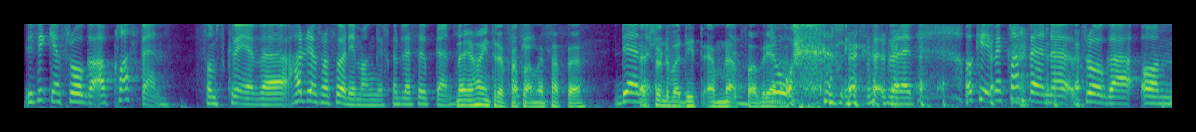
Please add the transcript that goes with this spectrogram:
Vi fick en fråga av Klaffen som skrev... eh, Har du den framför dig Magnus? Kan du läsa upp den? Nej, jag har inte det framför Okej. mig, Peppe. Den, Eftersom det var ditt ämne att förbereda. Dåligt förberedd. Okej, men Klaffen äh, fråga om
